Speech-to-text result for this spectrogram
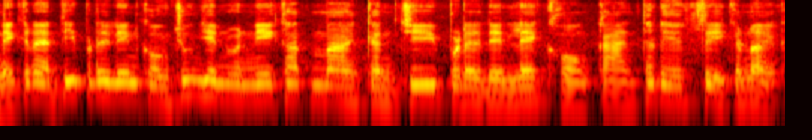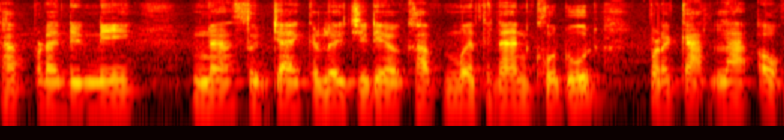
ในขณะที่ประเด็นของช่วงเย็นวันนี้ครับ มากันที่ประเด็นแรกของการทะเลสีกันหน่อยครับ ประเด็นนี้ น่าสนใจกันเลยทีเดียวครับ เมื่อทนานโคดูดประกาศลาออก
